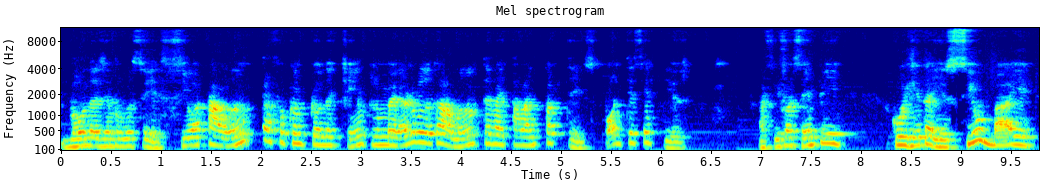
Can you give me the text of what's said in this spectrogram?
Vou dar exemplo pra vocês. Se o Atalanta for campeão da Champions, o melhor jogador do Atalanta vai estar lá no top 3. Pode ter certeza. A FIFA sempre cogita isso. Se o Bayern,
